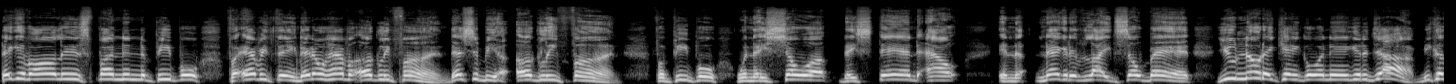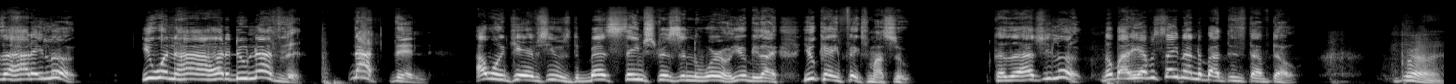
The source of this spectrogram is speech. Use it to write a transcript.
They give all this funding to people for everything. They don't have an ugly fund. There should be an ugly fund for people when they show up, they stand out in the negative light so bad, you know they can't go in there and get a job because of how they look. You wouldn't hire her to do nothing. Nothing. I wouldn't care if she was the best seamstress in the world. You'd be like, you can't fix my suit because of how she looked. Nobody ever say nothing about this stuff though. Bruh,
